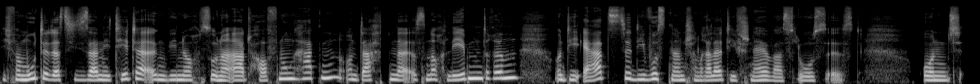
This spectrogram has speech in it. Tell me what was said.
ich vermute, dass die Sanitäter irgendwie noch so eine Art Hoffnung hatten und dachten, da ist noch Leben drin. Und die Ärzte, die wussten dann schon relativ schnell, was los ist. Und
